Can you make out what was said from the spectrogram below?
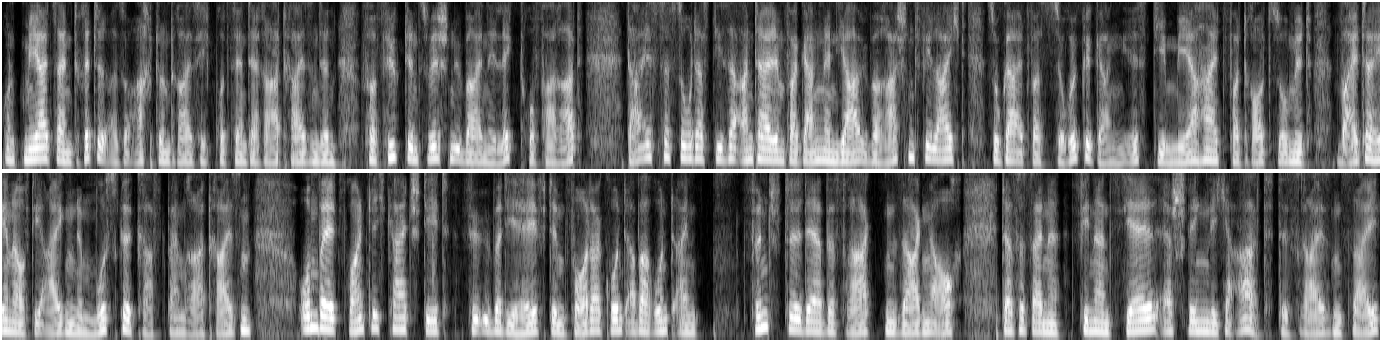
und mehr als ein Drittel, also 38 Prozent der Radreisenden, verfügt inzwischen über ein Elektrofahrrad. Da ist es so, dass dieser Anteil im vergangenen Jahr überraschend vielleicht sogar etwas zurückgegangen ist. Die Mehrheit vertraut somit weiterhin auf die eigene Muskelkraft beim Radreisen. Umweltfreundlichkeit steht für über die Hälfte im Vordergrund, aber rund ein Fünftel der Befragten sagen auch, dass es eine finanziell erschwingliche Art des Reisens sei.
